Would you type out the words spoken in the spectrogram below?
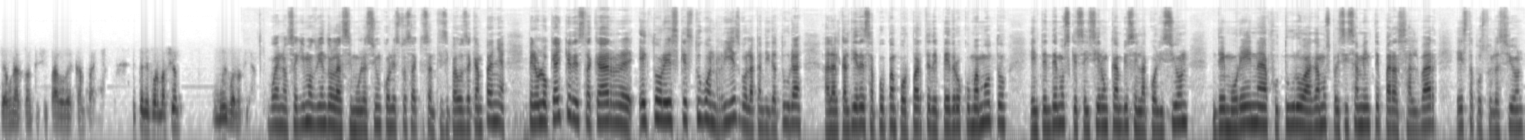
sea un acto anticipado de campaña. Esta es la información. Muy buenos días. Bueno, seguimos viendo la simulación con estos actos anticipados de campaña, pero lo que hay que destacar, eh, Héctor, es que estuvo en riesgo la candidatura a la alcaldía de Zapopan por parte de Pedro Kumamoto. Entendemos que se hicieron cambios en la coalición de Morena Futuro, hagamos precisamente para salvar esta postulación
